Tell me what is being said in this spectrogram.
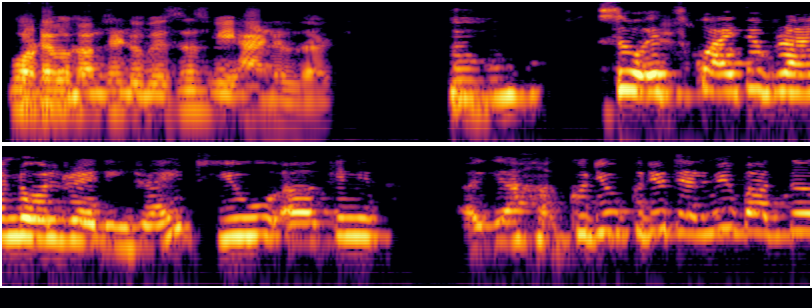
whatever Mhm. comes into business, we handle that. Mhm. So it's quite a brand already, right? You uh, can you uh, yeah could you could you tell me about the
